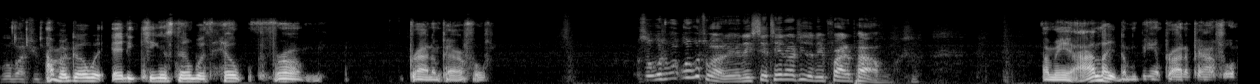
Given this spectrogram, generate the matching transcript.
What about you? I'm gonna go with Eddie Kingston with help from Proud and Powerful. So which, which, which one? Are they Santana Ortiz or they Pride and Powerful? I mean, I like them being Proud and Powerful.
